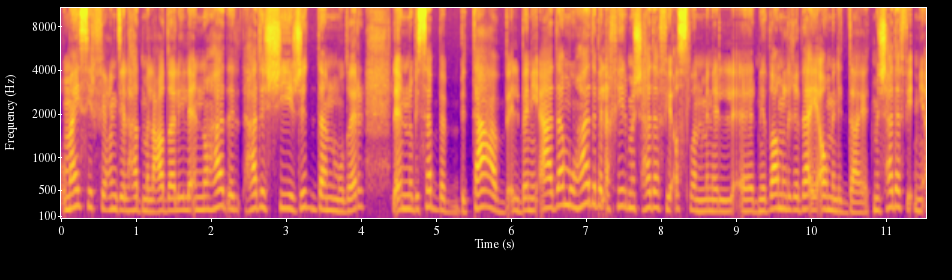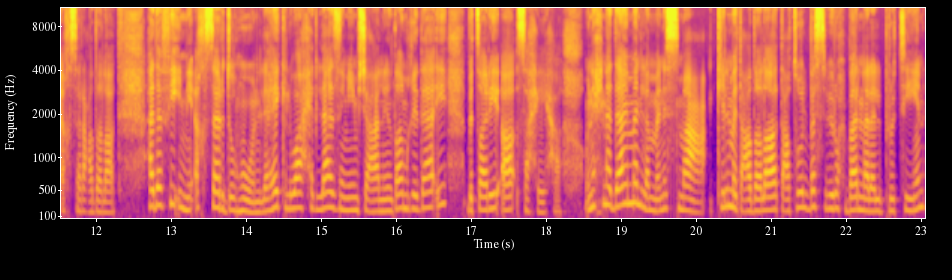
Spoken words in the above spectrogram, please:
وما يصير في عندي الهضم العضلي لأنه هذا هذا الشيء جدا مضر لأنه بسبب تعب البني آدم وهذا بالأخير مش هدفي أصلا من النظام الغذائي أو من الدايت. مش هدفي إني أخسر عضلات هدفي إني أخسر دهون. لهيك الواحد لازم يمشي على نظام غذائي بطريقة صحيحة. ونحن دائما لما نسمع كلمة عضلات على طول بس بيروح بالنا للبروتين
